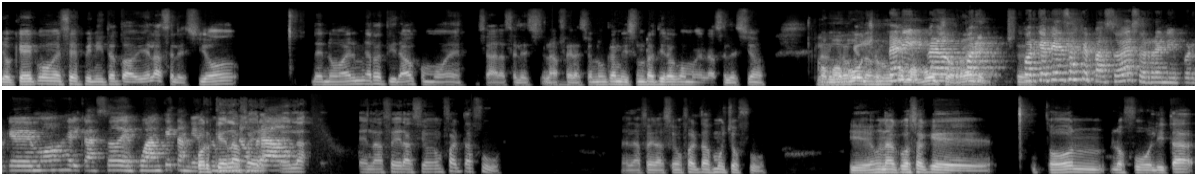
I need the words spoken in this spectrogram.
Yo quedé con esa espinita todavía la selección de no haberme retirado como es. O sea, la, la federación nunca me hizo un retiro como en la selección. Como mucho, Reni, ¿por, qué piensas que pasó eso, Reni? Porque vemos el caso de Juan, que también Porque fue muy nombrado en la federación falta fútbol. En la federación falta mucho fútbol. Y es una cosa que todos los futbolistas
